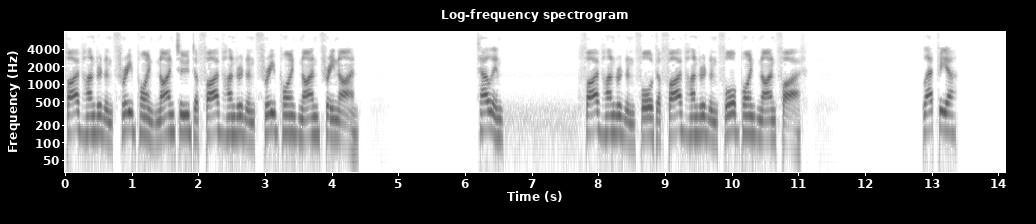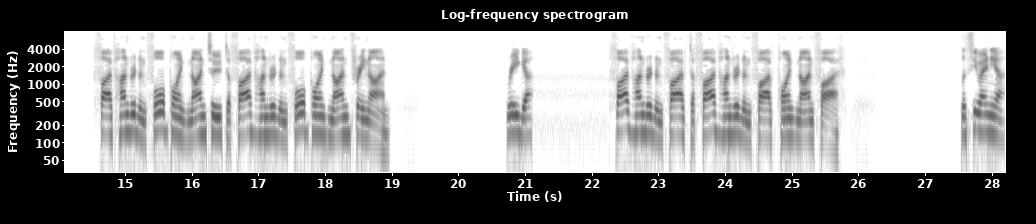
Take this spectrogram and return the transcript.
503.92 to 503.939 Tallinn 504 to 504.95 Latvia 504.92 to 504.939 Riga 505 to 505.95 Lithuania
